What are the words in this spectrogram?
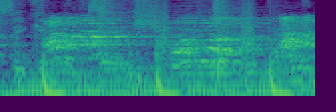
seeking the attention.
